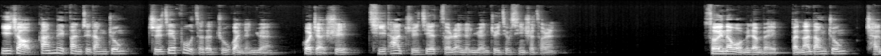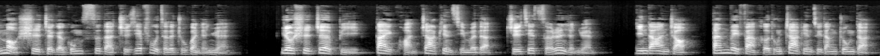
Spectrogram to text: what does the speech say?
依照单位犯罪当中直接负责的主管人员或者是其他直接责任人员追究刑事责任。所以呢，我们认为本案当中，陈某是这个公司的直接负责的主管人员，又是这笔贷款诈骗行为的直接责任人员，应当按照单位犯合同诈骗罪当中的。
